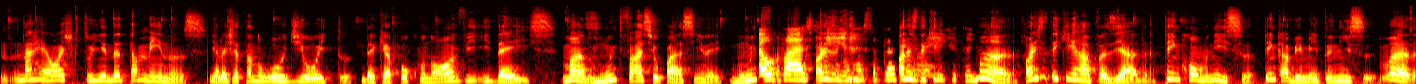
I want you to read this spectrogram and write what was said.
na real, acho que tu ainda tá menos. E ela já tá no Word 8. Daqui a pouco 9 e 10. Mano, muito fácil upar assim, velho. Muito É o fácil. passe. Olha isso aqui. Essa pressão Olha isso daqui. tô- Mano, olha isso daqui, rapaziada. Tem como nisso? Tem cabimento nisso? Mano,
